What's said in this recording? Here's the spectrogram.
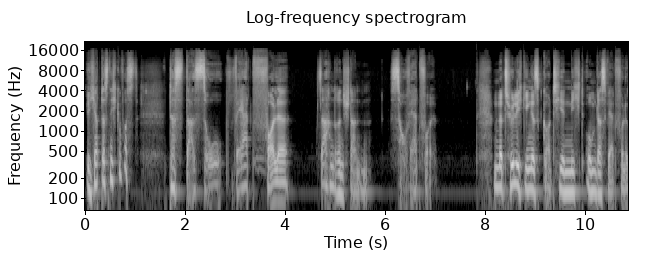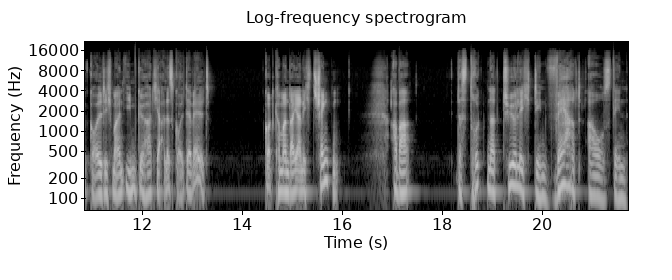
Ich habe das nicht gewusst, dass da so wertvolle Sachen drin standen. So wertvoll. natürlich ging es Gott hier nicht um das wertvolle Gold. Ich meine, ihm gehört ja alles Gold der Welt. Gott kann man da ja nichts schenken. Aber das drückt natürlich den Wert aus, den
